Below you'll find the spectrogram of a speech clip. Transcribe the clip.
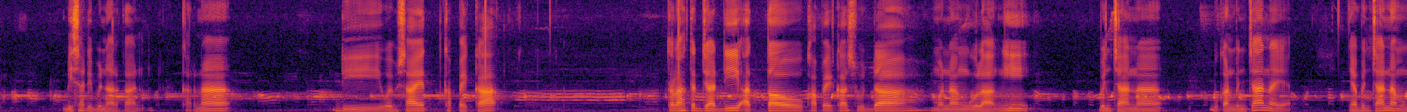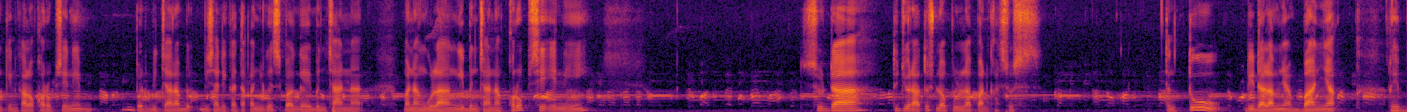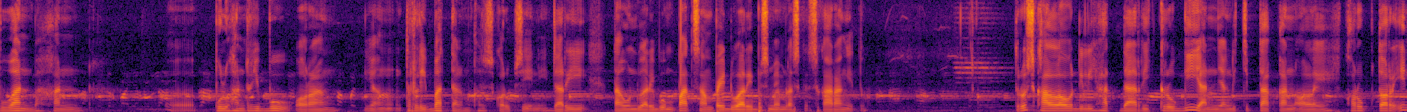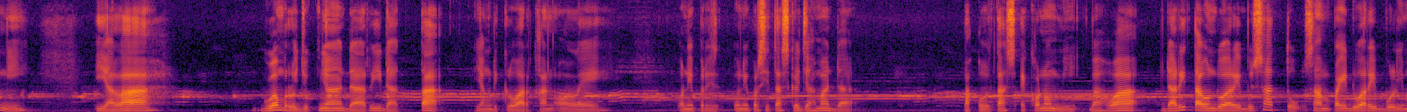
bisa dibenarkan. Karena di website KPK telah terjadi atau KPK sudah menanggulangi bencana bukan bencana ya ya bencana mungkin. Kalau korupsi ini berbicara bisa dikatakan juga sebagai bencana menanggulangi bencana korupsi ini sudah 728 kasus. Tentu di dalamnya banyak ribuan bahkan uh, puluhan ribu orang yang terlibat dalam kasus korupsi ini dari tahun 2004 sampai 2019 sekarang itu. Terus kalau dilihat dari kerugian yang diciptakan oleh koruptor ini ialah gua merujuknya dari data yang dikeluarkan oleh Universitas Gajah Mada Fakultas Ekonomi bahwa dari tahun 2001 sampai 2015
